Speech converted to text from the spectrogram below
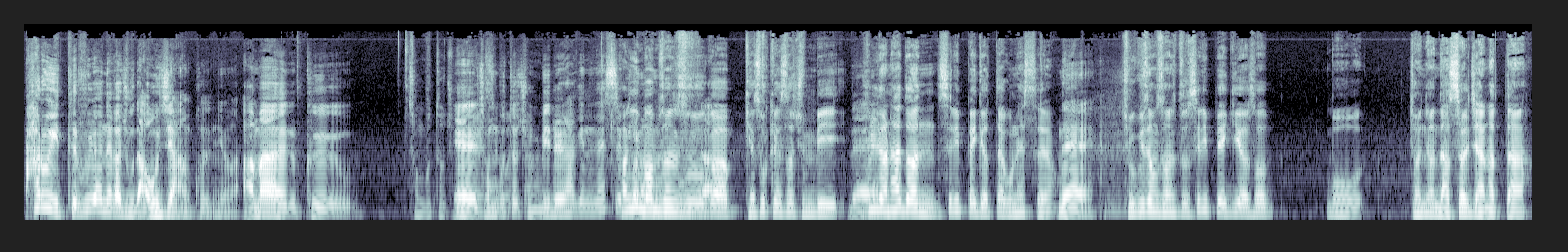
하루 이틀 훈련해 가지고 나오지 않거든요. 아마 그 전부터 예, 준비를 전부터 준비를 하기는 했을 황인범 거라고 선수가 봅니다. 계속해서 준비 네. 훈련하던 쓰리백이었다고는 했어요. 네. 조규성 선수도 쓰리백이어서 뭐 전혀 낯설지 않았다라고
